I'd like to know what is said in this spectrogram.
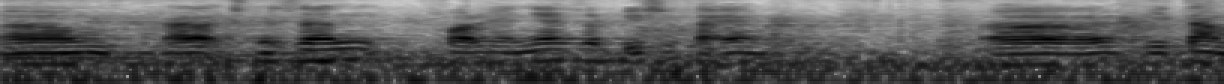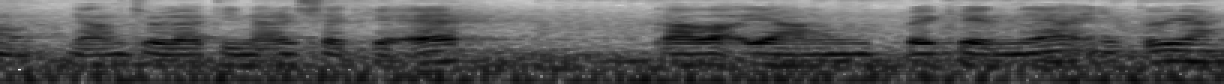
um, kalau Jason forehandnya lebih suka yang uh, hitam yang Jola Dinaris ZGR kalau yang bagiannya itu yang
